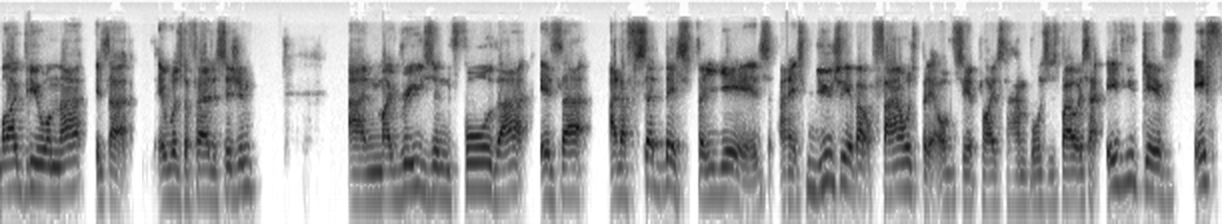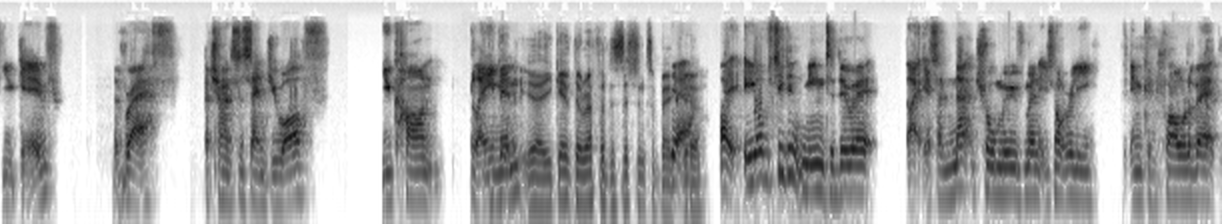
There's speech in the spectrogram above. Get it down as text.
My view on that is that it was a fair decision. And my reason for that is that and I've said this for years, and it's usually about fouls, but it obviously applies to handballs as well. Is that if you give if you give the ref a chance to send you off, you can't blame him. Yeah, you gave the ref a decision to make. Yeah. Yeah. Like he obviously didn't mean to do it. Like it's a natural movement. He's not really in control of it.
